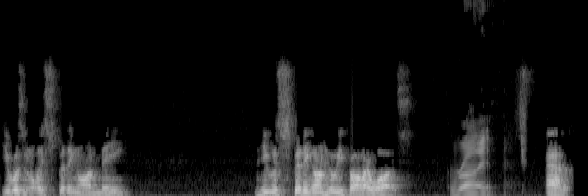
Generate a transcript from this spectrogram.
He wasn't really spitting on me. He was spitting on who he thought I was. Right. Matter.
